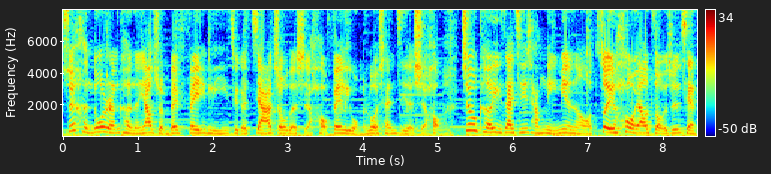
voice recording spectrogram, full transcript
所以很多人可能要准备飞离这个加州的时候，飞离我们洛杉矶的时候，就可以在机场里面哦，最后要走之前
